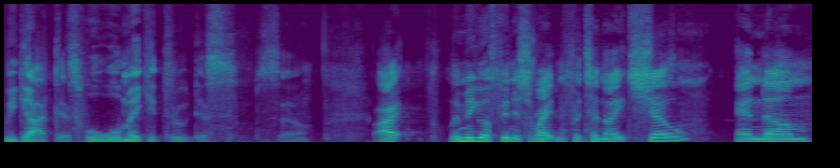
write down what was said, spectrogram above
We got this. We'll, we'll make it through this. So, all right, let me go finish writing for tonight's show. And, um,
